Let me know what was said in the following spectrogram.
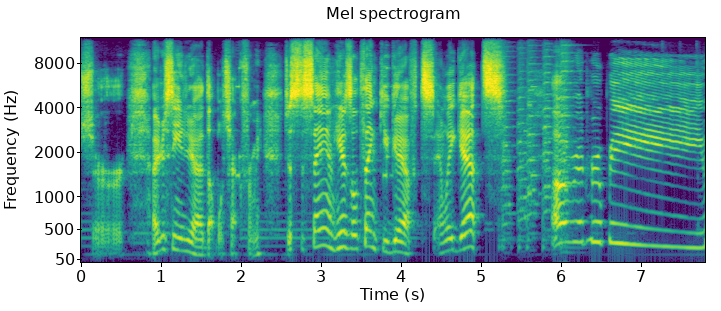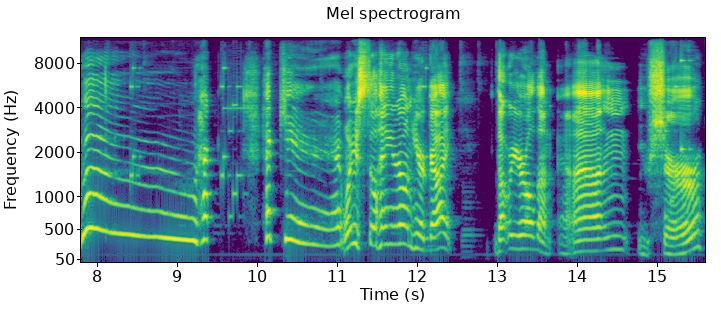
Sure. I just need you to double check for me. Just the same, here's a thank you gift. And we get... A red rupee! Woo! Heck, heck yeah! Well, you're still hanging around here, guy. Thought we were all done. Um, you sure?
